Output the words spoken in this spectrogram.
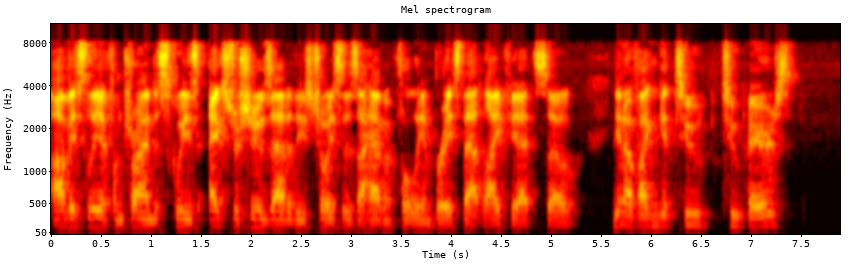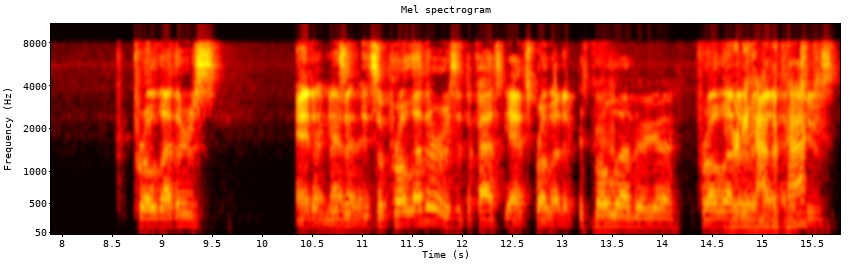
Obviously, if I'm trying to squeeze extra shoes out of these choices, I haven't fully embraced that life yet. So, you know, if I can get two two pairs, pro leathers, and Ain't is it, it. it's a pro leather or is it the fast? Yeah, it's pro leather. It's pro Yeah. leather, yeah. Pro leather. You already have the and pack? twos.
